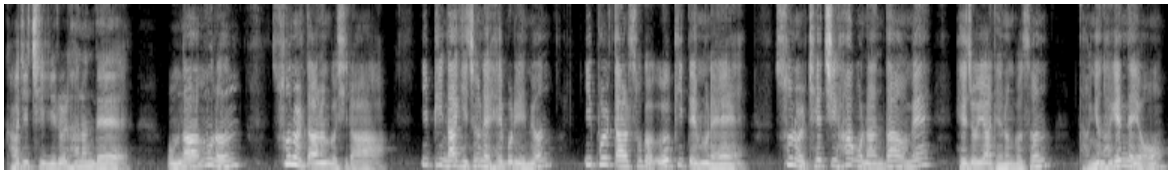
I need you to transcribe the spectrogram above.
가지치기를 하는데 엄나무는 순을 따는 것이라 잎이 나기 전에 해버리면 잎을 딸 수가 없기 때문에 순을 채취하고 난 다음에 해줘야 되는 것은 당연하겠네요.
